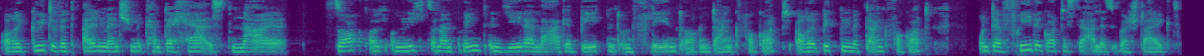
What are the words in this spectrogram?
eure Güte wird allen Menschen bekannt. Der Herr ist nahe. Sorgt euch um nichts, sondern bringt in jeder Lage betend und flehend euren Dank vor Gott, eure Bitten mit Dank vor Gott. Und der Friede Gottes, der alles übersteigt,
